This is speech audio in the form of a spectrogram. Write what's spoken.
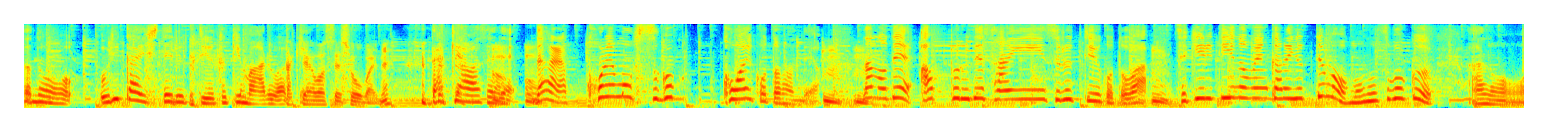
あの売り買いしてるっていう時もあるわけ。抱き合わせ商売ね。抱き合わせで、うんうん。だからこれもすごく怖いことなんだよ、うんうん。なのでアップルでサインするっていうことは、うん。セキュリティの面から言ってもものすごくあの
